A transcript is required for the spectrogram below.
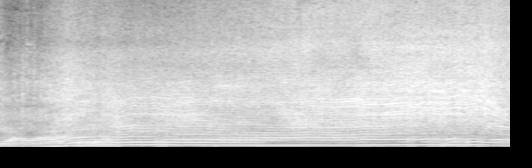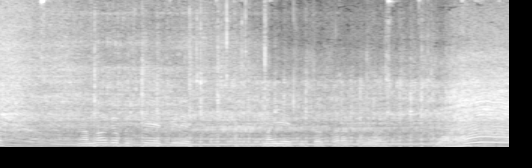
Да, я быстрее, намного быстрее пили моей 540 Я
